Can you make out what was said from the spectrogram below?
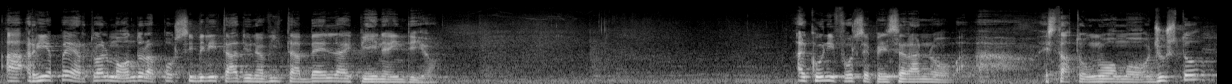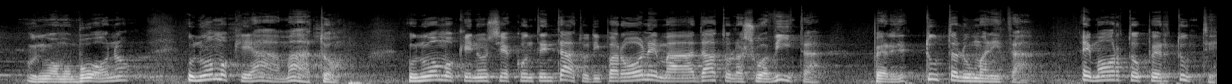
ha riaperto al mondo la possibilità di una vita bella e piena in Dio? Alcuni forse penseranno, ma è stato un uomo giusto, un uomo buono, un uomo che ha amato, un uomo che non si è accontentato di parole ma ha dato la sua vita per tutta l'umanità, è morto per tutti.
